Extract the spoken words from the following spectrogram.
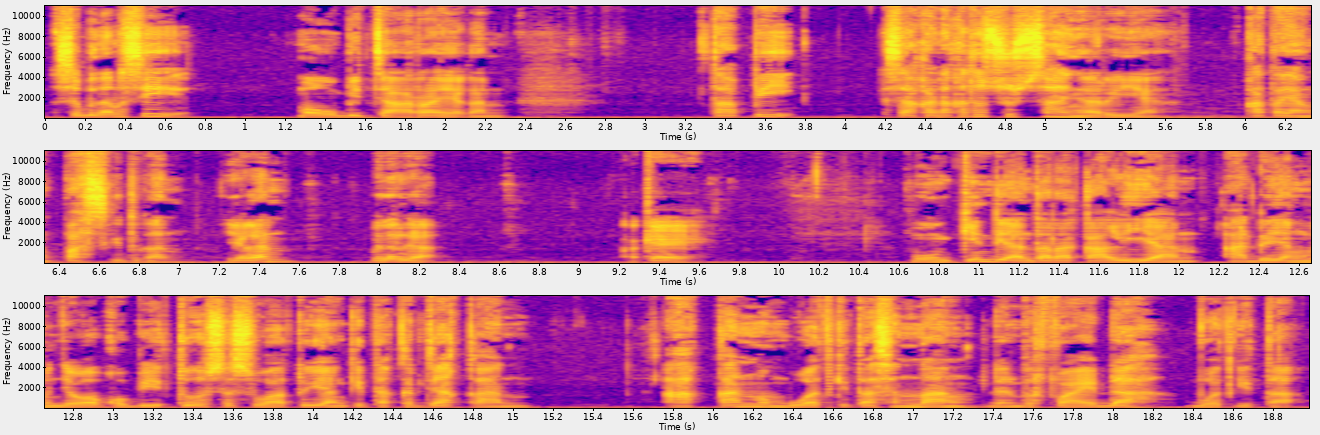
Sebenarnya sih mau bicara ya kan. Tapi seakan-akan tuh susah nyarinya. Kata yang pas gitu kan. Ya kan? Bener gak? Oke. Okay. Mungkin di antara kalian ada yang menjawab hobi itu sesuatu yang kita kerjakan akan membuat kita senang dan berfaedah buat kita.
